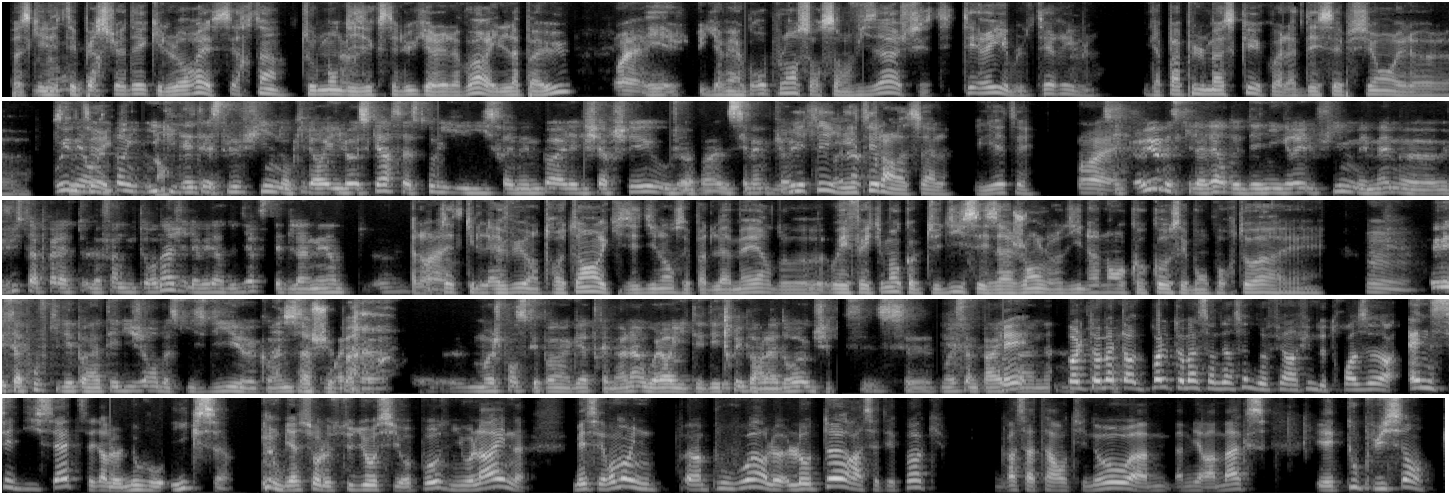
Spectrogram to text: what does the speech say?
Parce qu'il était persuadé qu'il l'aurait, certain. Tout le monde disait que c'était lui qui allait l'avoir, et il l'a pas eu. Ouais. Et il y avait un gros plan sur son visage, c'était terrible, terrible. Il n'a pas pu le masquer, quoi, la déception et le. Oui, mais en même temps, il dit qu'il déteste le film, donc il aurait eu l'Oscar. Ça se trouve, il, il serait même pas allé le chercher. Ou enfin, c'est même Il curieux. était, il y était dans la salle. Il y était. Ouais. C'est curieux parce qu'il a l'air de dénigrer le film, mais même euh, juste après la, la fin du tournage, il avait l'air de dire que c'était de la merde. Alors Ouais. peut-être qu'il l'a vu entre temps et qu'il s'est dit non, c'est pas de la merde. ou- Oui, effectivement, comme tu dis, ses agents lui ont dit non, non, Coco, c'est bon pour toi. Et... Hmm. Oui, mais ça prouve qu'il n'est pas intelligent parce qu'il se dit euh, quand même Ça, je sais pourrait, pas. euh, euh, moi, je pense que c'est pas un gars très malin, ou alors il était détruit par la drogue. Je- moi, ça me paraît Mais pas un. Paul Thomas, Paul Thomas Anderson veut faire un film de 3 heures NC-17, c'est-à-dire le nouveau X. Bien sûr, le studio s'y oppose, New Line, mais c'est vraiment une- un pouvoir. L'auteur à cette époque, grâce à Tarantino, à, à Miramax, est tout puissant.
